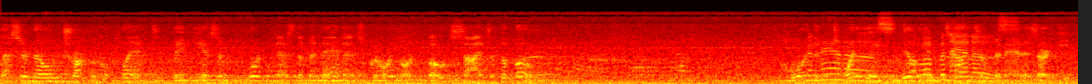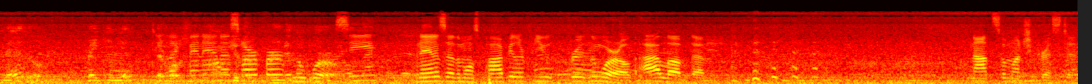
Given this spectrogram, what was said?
lesser-known tropical plants may be as important as the bananas growing on both sides of the boat. More Bananas. than I love 28 million tons of bananas. bananas are eaten annually, making it Do the you like most bananas, popular Harper? fruit in the world. See, bananas are the most popular fruit in the world. I love them. Not so much, Kristen.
